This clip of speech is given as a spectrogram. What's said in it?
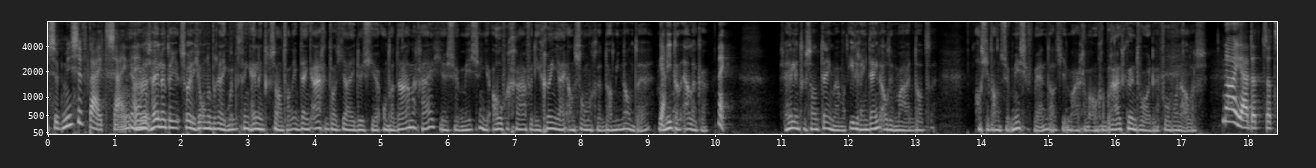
submissive bij te zijn. Ja, en, dat is heel leuk dat je, sorry dat je onderbreekt, maar dat vind ik heel interessant. Want ik denk eigenlijk dat jij dus je onderdanigheid, je submission, je overgave, die gun jij aan sommige dominanten, hè? maar Ja. niet aan elke. Nee. Dat is een heel interessant thema, want iedereen denkt altijd maar dat als je dan submissive bent, dat je maar gewoon gebruikt kunt worden voor van alles. Nou ja, dat, dat,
